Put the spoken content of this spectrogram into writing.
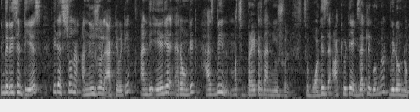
In the recent years, it has shown an unusual activity and the area around it has been much brighter than usual. So what is the activity exactly going on? We don't know.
